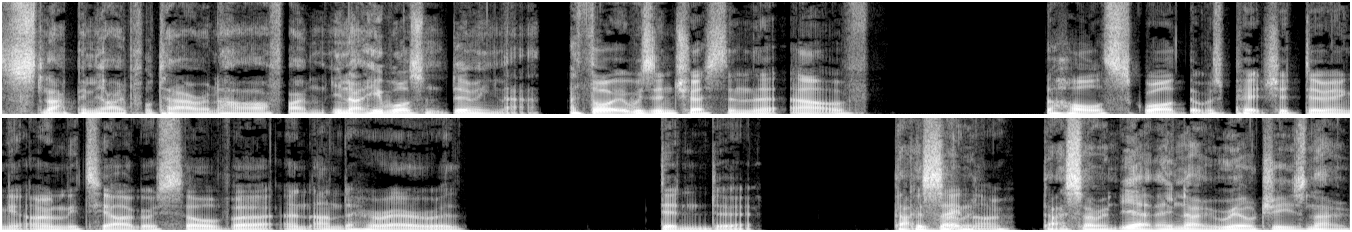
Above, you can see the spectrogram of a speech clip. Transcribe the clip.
snapping the Eiffel Tower in half. I'm, you know, he wasn't doing that. I thought it was interesting that out of the whole squad that was pictured doing it, only Thiago Silva and Ander Herrera didn't do it That's because so, they know. That's so, yeah, they know. Real G's know.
